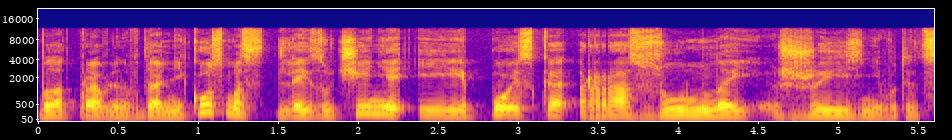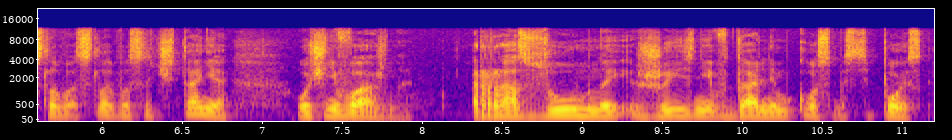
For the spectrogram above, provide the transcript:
был отправлен в дальний космос для изучения и поиска разумной жизни. Вот это слово, словосочетание очень важно. Разумной жизни в дальнем космосе. Поиск.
